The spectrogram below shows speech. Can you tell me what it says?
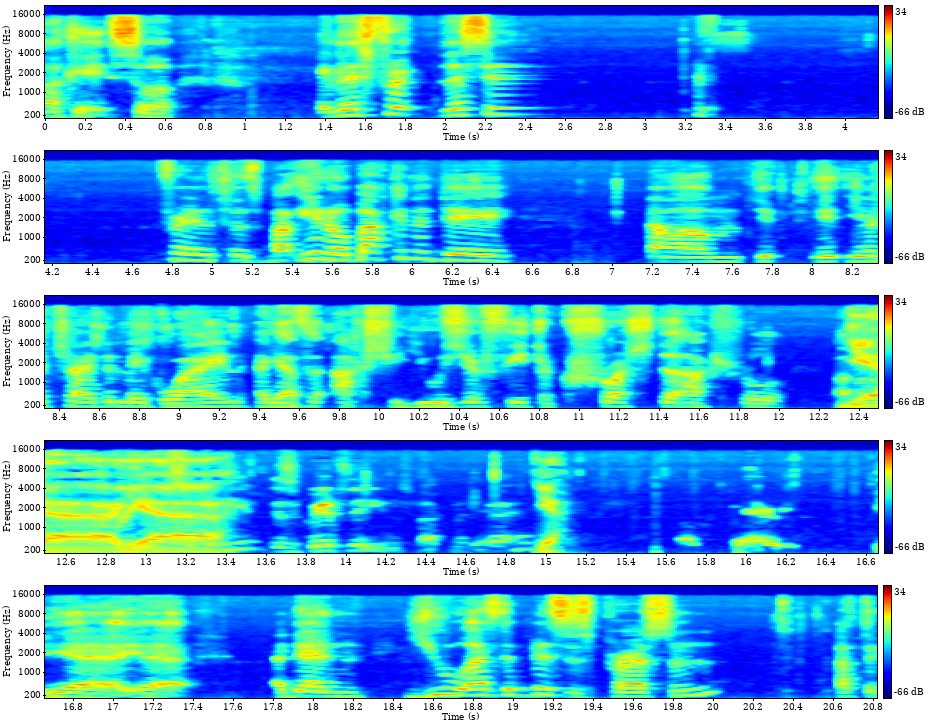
Okay, so let's for let's say, for instance, back you know back in the day, um, you, you- you're trying to make wine, and you have to actually use your feet to crush the actual. um, Yeah, grapes, yeah. Is grapes they use back in the day? Right? Yeah. Berry. Yeah, yeah. And then you, as the business person, have to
